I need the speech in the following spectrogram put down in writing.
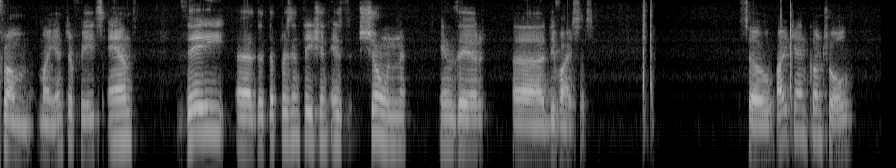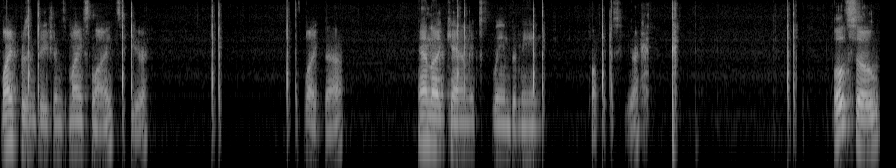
from my interface and they uh, the, the, presentation is shown in their uh, devices. So I can control my presentations my slides here like that and I can explain the main topics here. Also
